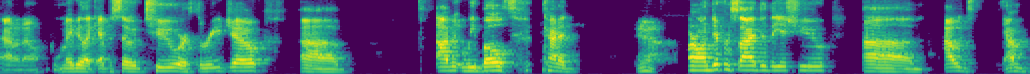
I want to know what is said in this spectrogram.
I don't know, maybe like episode two or three, Joe. Uh, I, we both kind of yeah are on different sides of the issue. Um, I would I'm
